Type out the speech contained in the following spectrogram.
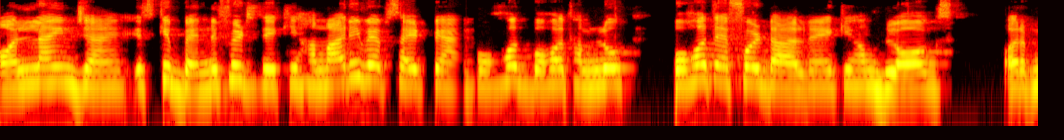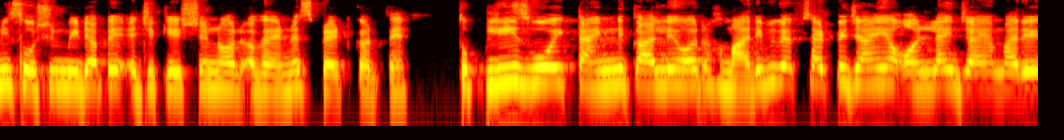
ऑनलाइन जाएँ इसके बेनिफिट्स देखिए हमारी वेबसाइट पे आए बहुत बहुत हम लोग बहुत एफर्ट डाल रहे हैं कि हम ब्लॉग्स और अपनी सोशल मीडिया पे एजुकेशन और अवेयरनेस स्प्रेड करते हैं। तो प्लीज़ वो एक टाइम निकालें और हमारी भी वेबसाइट पे जाएँ या ऑनलाइन जाएँ हमारे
